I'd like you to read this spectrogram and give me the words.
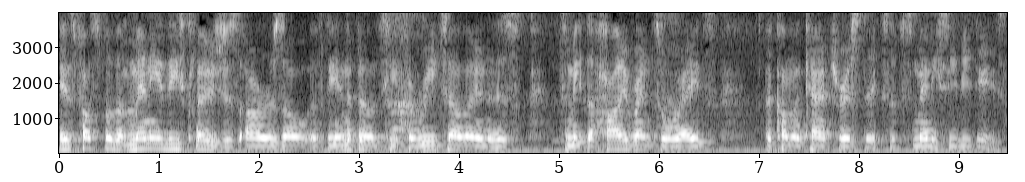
It is possible that many of these closures are a result of the inability for retail owners to meet the high rental rates, a common characteristic of many CBDs.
